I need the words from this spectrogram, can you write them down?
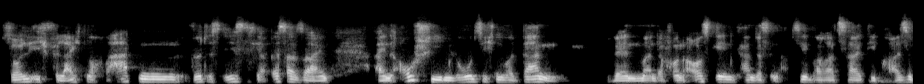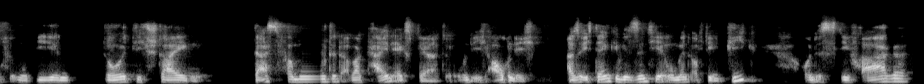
soll ich vielleicht noch warten, wird es nächstes Jahr besser sein? Ein Aufschieben lohnt sich nur dann, wenn man davon ausgehen kann, dass in absehbarer Zeit die Preise für Immobilien deutlich steigen. Das vermutet aber kein Experte und ich auch nicht. Also ich denke, wir sind hier im Moment auf dem Peak und es ist die Frage,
